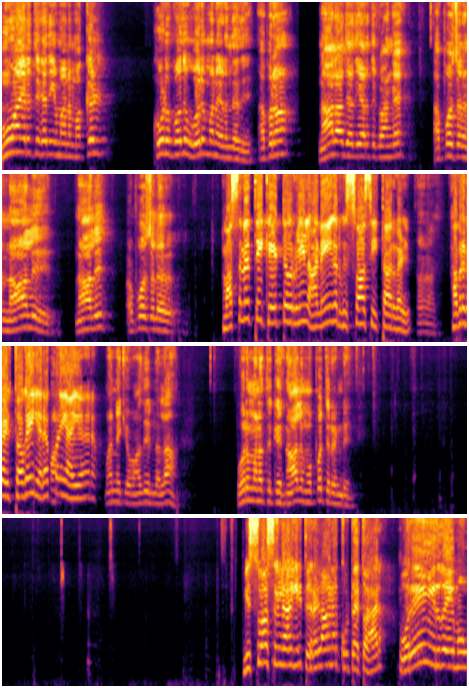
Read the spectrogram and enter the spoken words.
மூவாயிரத்துக்கு அதிகமான மக்கள் கூடும்போது ஒரு மனம் இருந்தது. அப்புறம் நாலாவது அதிகாரத்துக்கு வாங்க. அப்போ சில நாலு நாலு அப்போ சில வசனத்தை கேட்டவர்களில் அநேகர் விசுவாசித்தார்கள். அவர்கள் தொகை இறப்பை ஐயாயிரம். மன்னிக்கவும் அது இல்லைல்ல. ஒரு மனத்துக்கு நாலு முப்பத்தி ரெண்டு விசுவாசிகளாகிய திரளான கூட்டத்தார் ஒரே இருதயமும்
